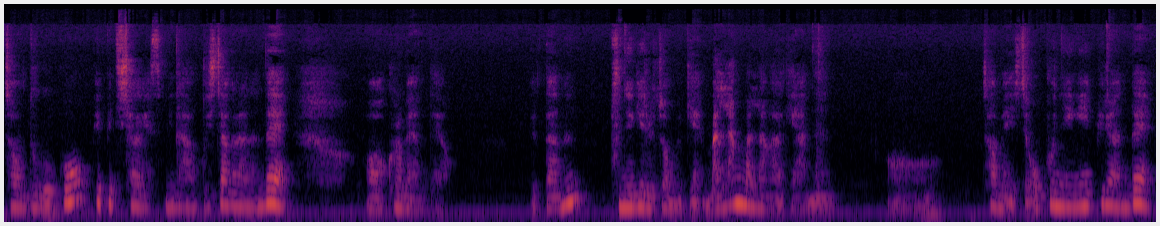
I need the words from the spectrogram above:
저 누구고 PPT 시작하겠습니다 하고 시작을 하는데 어, 그러면 안 돼요. 일단은 분위기를 좀 이렇게 말랑말랑하게 하는 어, 처음에 이제 오프닝이 필요한데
